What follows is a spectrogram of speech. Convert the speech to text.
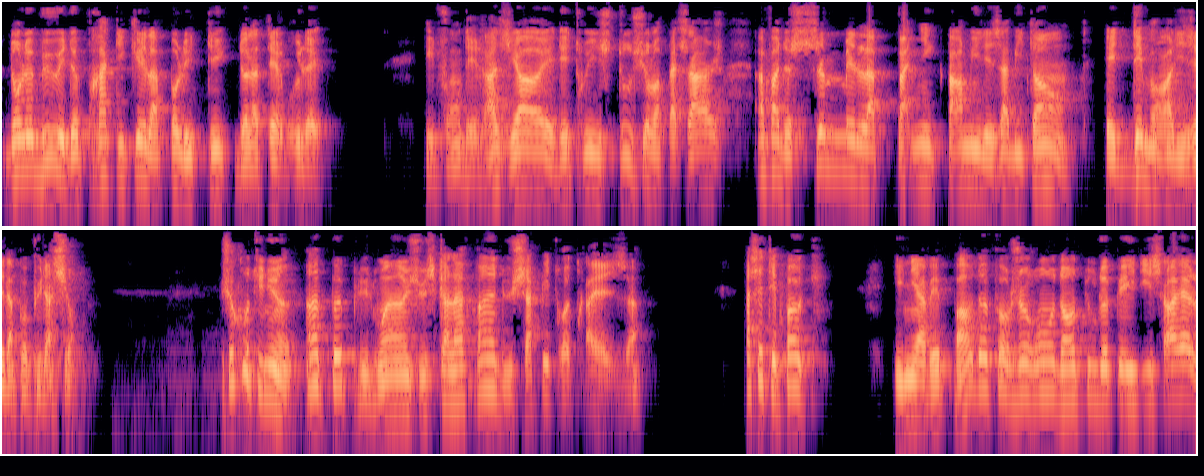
dont le but est de pratiquer la politique de la terre brûlée. Ils font des razzias et détruisent tout sur leur passage afin de semer la panique parmi les habitants et démoraliser la population. Je continue un peu plus loin jusqu'à la fin du chapitre 13. À cette époque, il n'y avait pas de forgerons dans tout le pays d'Israël,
